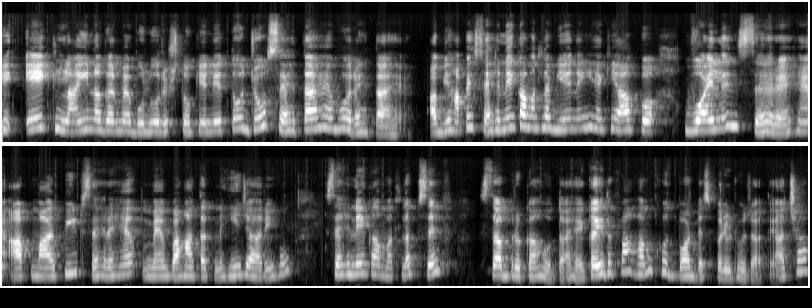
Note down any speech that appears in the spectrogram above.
कि एक लाइन अगर मैं बोलूँ रिश्तों के लिए तो जो सहता है, वो रहता है। अब यहाँ पे सहने का मतलब ये नहीं है कि आप वायलेंस सह रहे हैं, आप मारपीट सह रहे हैं, मैं वहाँ तक नहीं जा रही हूँ। सहने का मतलब सिर्फ़ सब्र का होता है। कई दफ़ा हम खुद बहुत डिस्परेट हो जाते हैं। अच्छा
